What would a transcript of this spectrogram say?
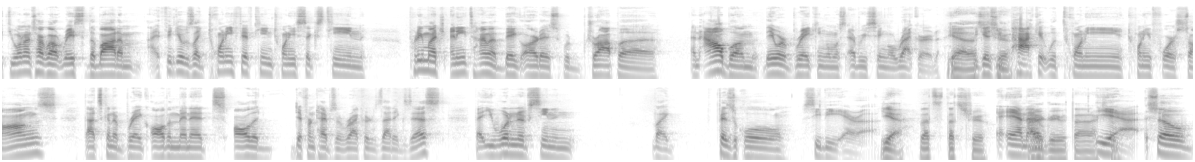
if you want to talk about race at the bottom, I think it was like 2015, 2016. Pretty much anytime a big artist would drop a an album, they were breaking almost every single record. Yeah, that's because true. you pack it with 20, 24 songs. That's gonna break all the minutes, all the different types of records that exist that you wouldn't have seen in like physical CD era. Yeah, that's that's true. And I, I agree with that. Actually. Yeah, so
